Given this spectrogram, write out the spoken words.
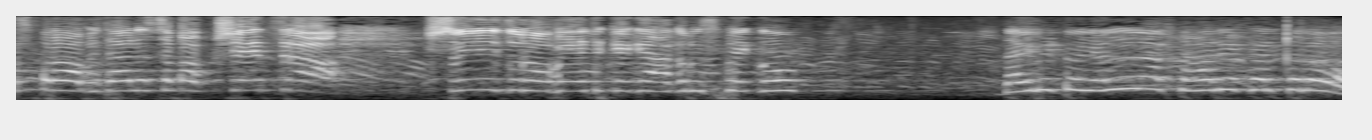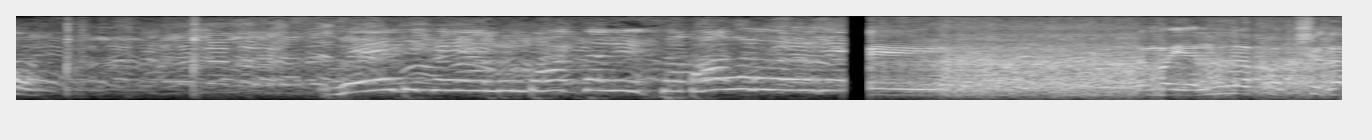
ಶ್ರೀನಿವಾಸಪುರ ವಿಧಾನಸಭಾ ಕ್ಷೇತ್ರ ಶ್ರೀಧರು ವೇದಿಕೆಗೆ ಆಗಮಿಸಬೇಕು. ದಯವಿಟ್ಟು ಎಲ್ಲ ಕಾರ್ಯಕರ್ತರು ವೇದಿಕೆಯ ಮುಂಭಾಗದಲ್ಲಿ ಸಭಾಂಗಣದೊಳಗೆ. ನಮ್ಮ ಎಲ್ಲ ಪಕ್ಷದ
